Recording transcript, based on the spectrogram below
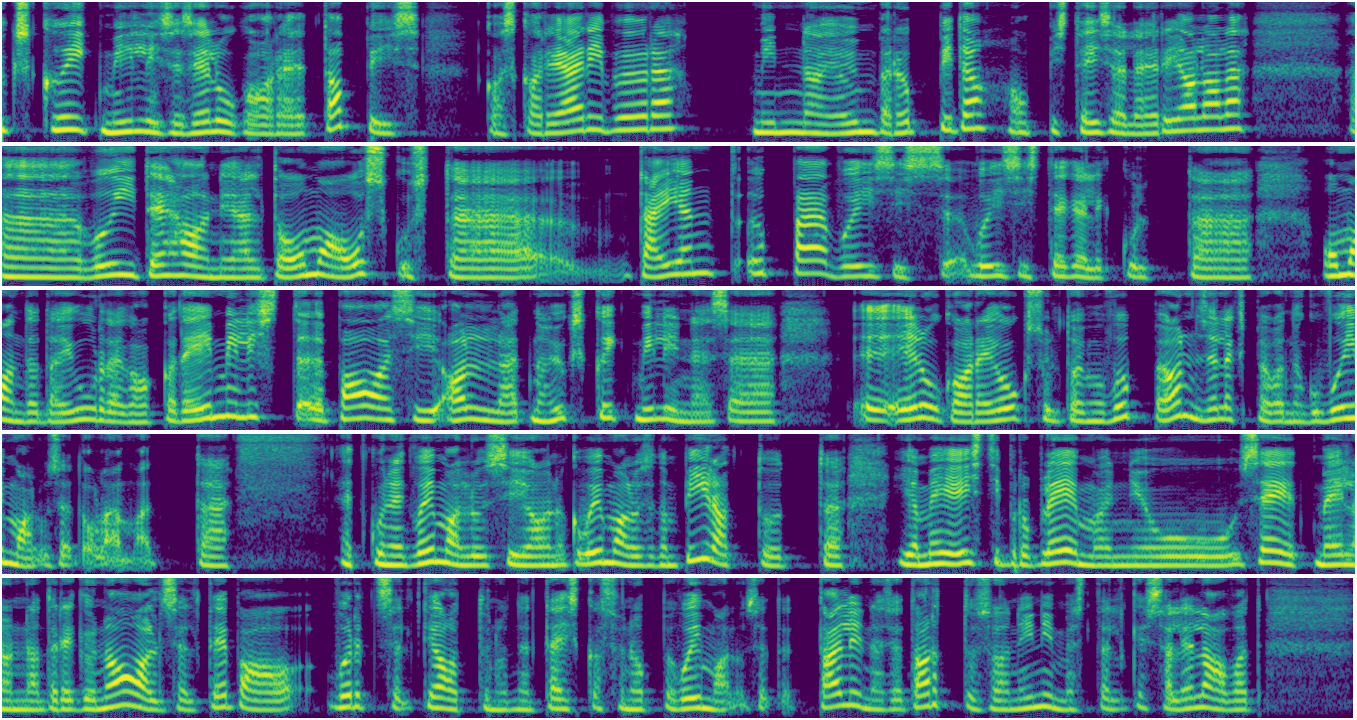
ükskõik millises elukaare etapis, kas karjääripööre minna ja ümber õppida hoopis teisele erialale äh, või teha nii-öelda oma oskuste täiendõpe või siis, või siis tegelikult äh, omandada juurde ka akadeemilist baasi alla, et noh, ükskõik milline see elukaare jooksul toimuv õpe on, selleks peavad nagu võimalused olema, et et kui neid võimalusi on, kui võimalused on piiratud ja meie Eesti probleem on ju see, et meil on nad regionaalselt ebavõrdselt jaotunud, need täiskasvanuõppe võimalused, et Tallinnas ja Tartus on inimestel, kes seal elavad,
